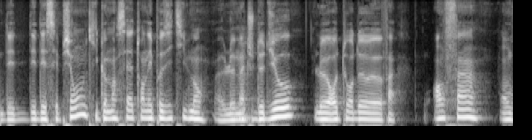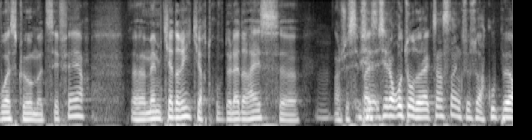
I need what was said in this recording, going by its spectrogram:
des, des déceptions qui commençaient à tourner positivement. Le match de Dio, le retour de, enfin, enfin, on voit ce que Homod sait faire. Euh, même Kadri qui retrouve de l'adresse. euh, je sais pas. C'est le retour de l'Axe 5 ce soir. Cooper,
